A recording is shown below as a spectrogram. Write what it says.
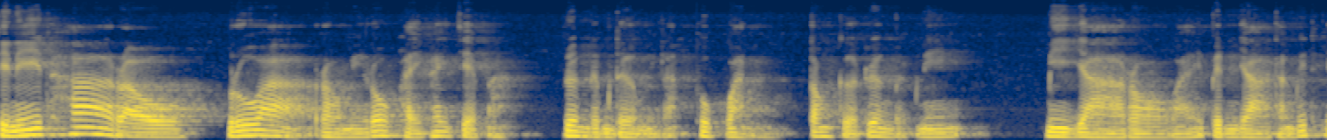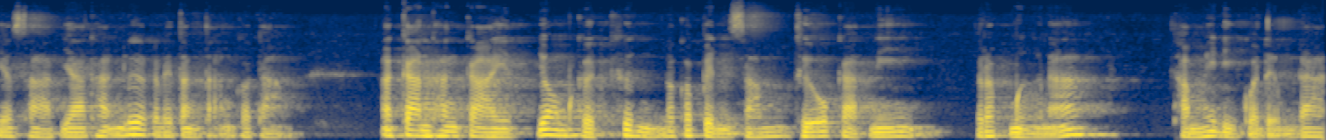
ทีนี้ถ้าเรารู้ว่าเรามีโรคภัยไข้เจ็บอะเรื่องเดิมๆอีกละทุกวันต้องเกิดเรื่องแบบนี้ มียารอไว้เป็นยาทางวิทยาศาสตร์ ยาทางเลือกอะไรต่างๆ ก็ตาม อาการทางกายย่อมเกิดขึ้นแล้วก็เป็นซ้ำถือโอกาสนี้รับมือนะทำให้ดีกว่าเดิมได้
